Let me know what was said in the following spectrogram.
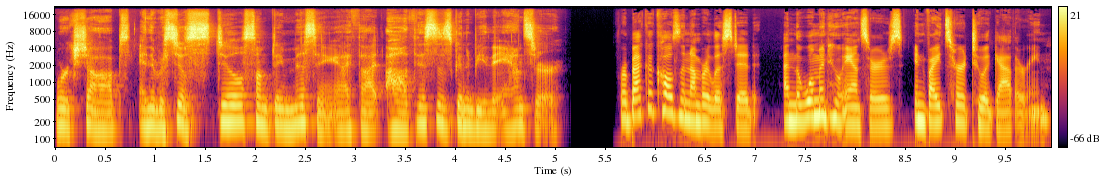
workshops, and there was still still something missing. And I thought, oh, this is going to be the answer. Rebecca calls the number listed, and the woman who answers invites her to a gathering.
